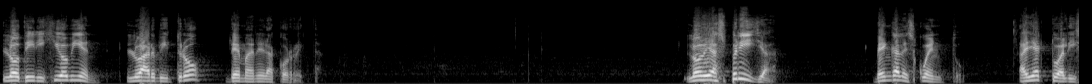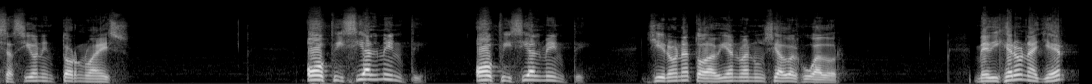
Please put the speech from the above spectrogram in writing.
lo dirigió bien, lo arbitró de manera correcta. Lo de Asprilla, venga les cuento, hay actualización en torno a eso. Oficialmente, oficialmente, Girona todavía no ha anunciado al jugador. Me dijeron ayer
